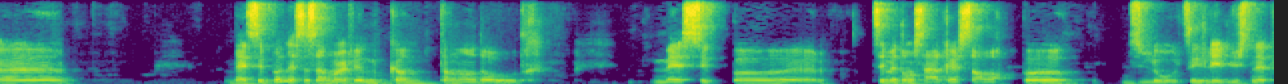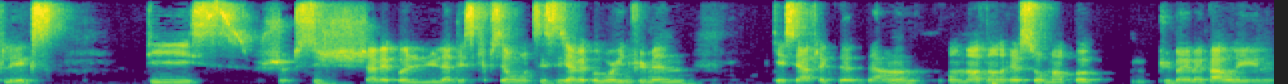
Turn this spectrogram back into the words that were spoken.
Euh, ben, c'est pas nécessairement un film comme tant d'autres mais c'est pas. Euh, tu sais, mettons, ça ressort pas du lot. Tu sais, je l'ai vu sur Netflix. Puis si j'avais pas lu la description, tu sais, si j'avais pas Morgan Freeman, Casey Affleck dedans, on n'entendrait sûrement pas plus bien parler.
